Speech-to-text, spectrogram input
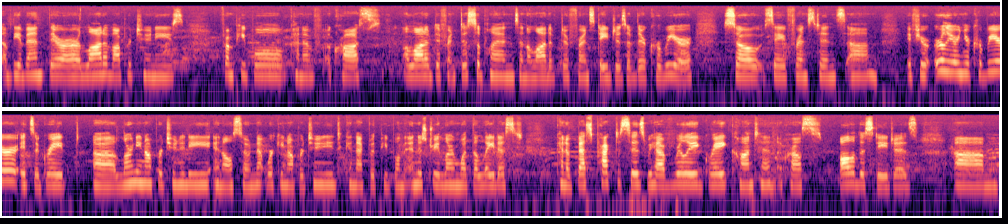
of the event. There are a lot of opportunities from people kind of across a lot of different disciplines and a lot of different stages of their career. So, say for instance, um, if you're earlier in your career, it's a great uh, learning opportunity and also networking opportunity to connect with people in the industry, learn what the latest kind of best practices. We have really great content across all of the stages. Um,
